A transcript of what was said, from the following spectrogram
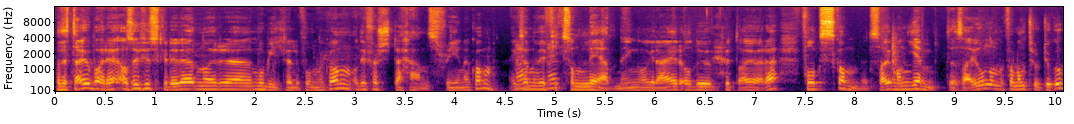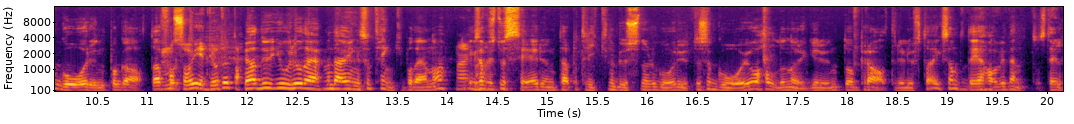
Og dette er jo bare, altså Husker dere når eh, mobiltelefonene kom, og de første handsfreene kom? ikke sant? Når vi fikk sånn ledning og greier, og du putta i øret. Folk skammet seg jo, man gjemte seg jo, for man turte jo ikke å gå rundt på gata. Man Folk- så idiot ut, da. Ja, du gjorde jo det, men det er jo ingen som tenker på det nå. Ikke sant? Hvis du ser rundt deg på trikken og bussen når du går ute, så går jo halve Norge rundt og prater i lufta. ikke sant? Det har vi vent oss til.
